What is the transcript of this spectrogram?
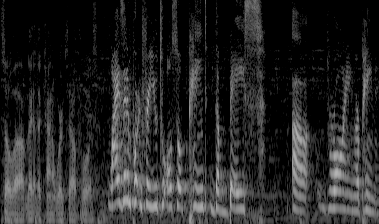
So uh, that, that kind of works out for us. Why is it important for you to also paint the base uh, drawing or painting?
